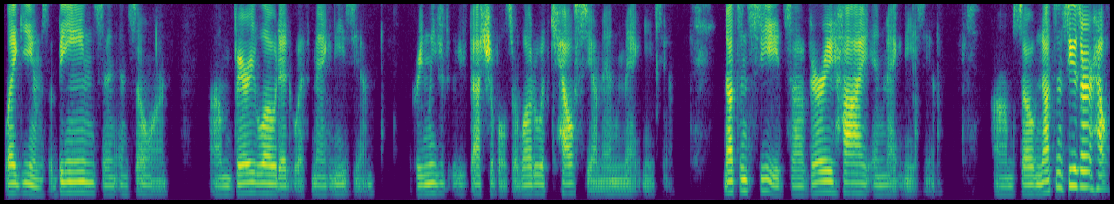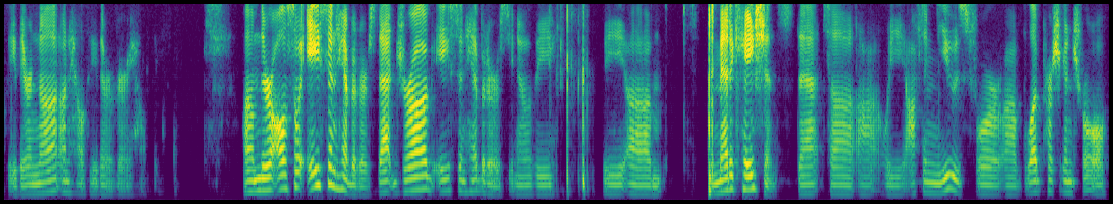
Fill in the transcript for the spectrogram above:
legumes, the beans and, and so on, um, very loaded with magnesium. Green leafy vegetables are loaded with calcium and magnesium. Nuts and seeds, uh, very high in magnesium. Um, so nuts and seeds are healthy. They're not unhealthy. They're very healthy. Um, there are also ACE inhibitors. That drug ACE inhibitors, you know, the the, um, medications that uh, uh, we often use for uh, blood pressure control.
